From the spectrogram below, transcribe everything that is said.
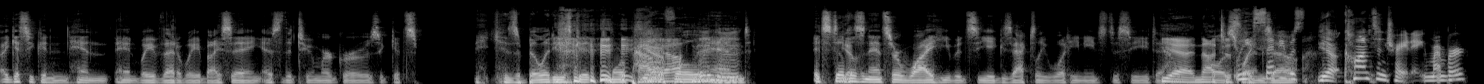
I guess you can hand hand wave that away by saying as the tumor grows, it gets his abilities get more Yeah. powerful, Mhm. and it still Yep. doesn't answer why he would see exactly what he needs to see to Yeah, not all his just Well, he friends said he was Yeah, concentrating. Remember?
